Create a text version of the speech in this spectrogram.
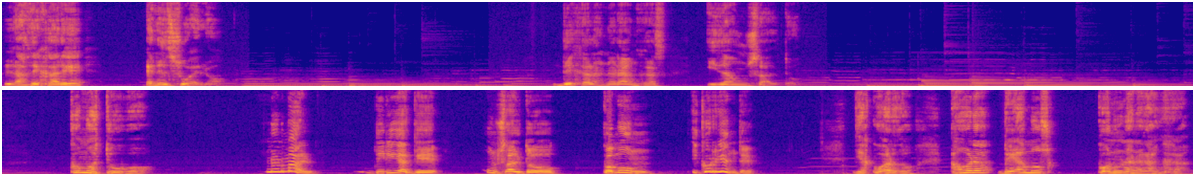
Las dejaré en el suelo. Deja las naranjas y da un salto. ¿Cómo estuvo? Normal. Diría que un salto común y corriente. De acuerdo. Ahora veamos con una naranja.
